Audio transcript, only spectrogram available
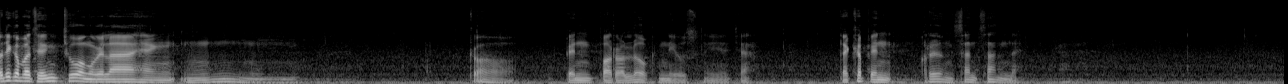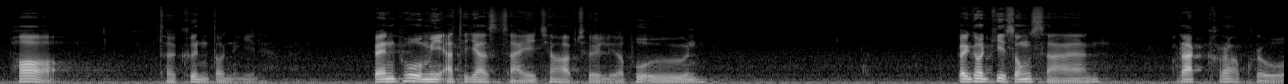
อนนี้ก็มาถึงช่วงเวลาแห่งก็เป็นปรโลกนิวส์นี่จ้ะ แต่ก็เป็นเรื่องสั้นๆนะพ่อเธอขึ้นต้นอย่างนี้นะเป็นผู้มีอัธยาศัยชอบช่วยเหลือผู้อื่น เป็นคนขี้สงสาร รักครอบครัว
